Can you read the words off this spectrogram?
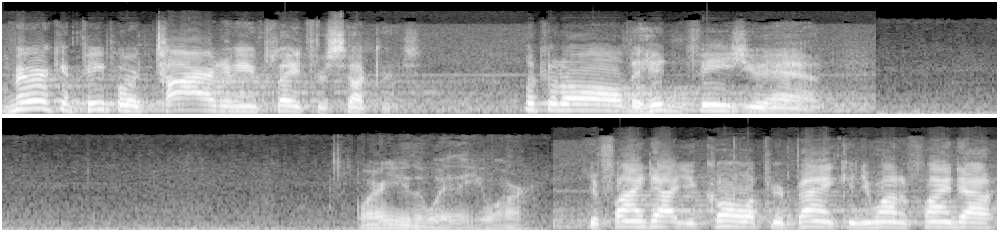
American people are tired of being played for suckers. Look at all the hidden fees you have. Why are you the way that you are? You find out, you call up your bank and you want to find out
